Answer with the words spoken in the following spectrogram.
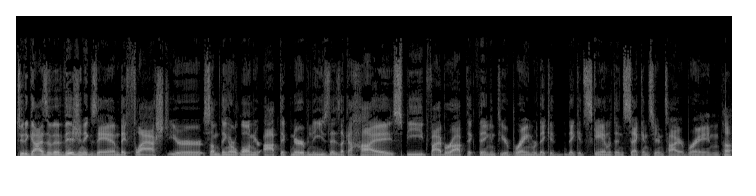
to the guise of a vision exam, they flashed your something along your optic nerve, and they used it as like a high speed fiber optic thing into your brain where they could they could scan within seconds your entire brain. huh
